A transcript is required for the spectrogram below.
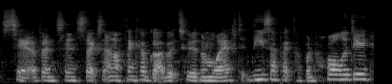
set of incense sticks and I think I've got about two of them left. These I picked up on holiday.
